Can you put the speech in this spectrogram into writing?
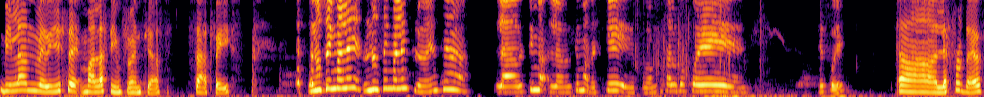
Dylan me dice malas influencias. Sad face. No soy mala, no soy mala influencia. La última, la última vez que jugamos algo fue... ¿Qué fue? Ah, Left 4 Dead.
